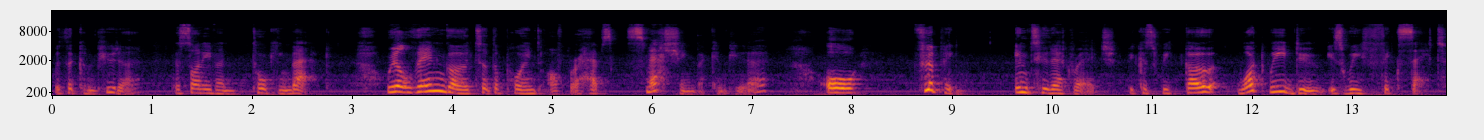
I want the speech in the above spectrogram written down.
with the computer that's not even talking back. We'll then go to the point of perhaps smashing the computer or flipping into that rage because we go, what we do is we fixate.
